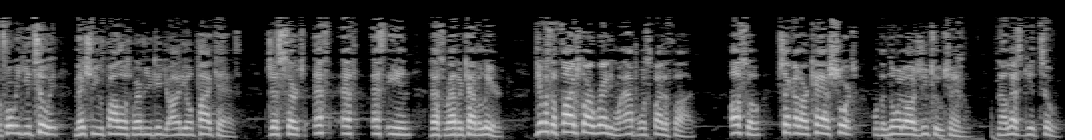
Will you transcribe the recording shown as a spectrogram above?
Before we get to it, make sure you follow us wherever you get your audio podcast. Just search FFSN, that's Rather Cavalier. Give us a five star rating on Apple and Spotify. Also, check out our cast shorts on the Know It All's YouTube channel. Now let's get to it.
